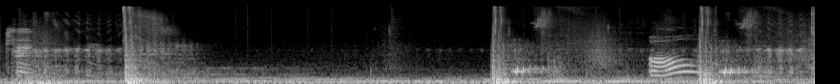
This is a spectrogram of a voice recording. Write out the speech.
Okay. Oh.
